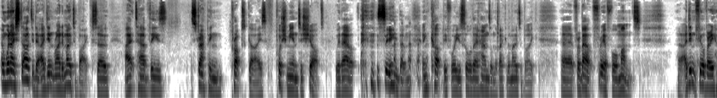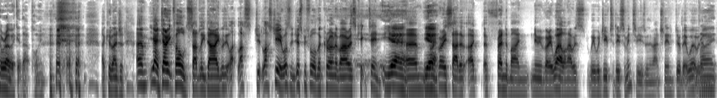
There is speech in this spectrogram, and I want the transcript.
and when I started it, I didn't ride a motorbike. So I had to have these strapping props guys push me into shot without seeing them and cut before you saw their hands on the back of the motorbike uh, for about three or four months. Uh, I didn't feel very heroic at that point. I can imagine. Um, yeah, Derek Fowlds sadly died. Was it like last last year? Wasn't it just before the coronavirus kicked in? Yeah, um, yeah. very- sad. A, a friend of mine knew him very well, and I was we were due to do some interviews with him actually and do a bit of work with him.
